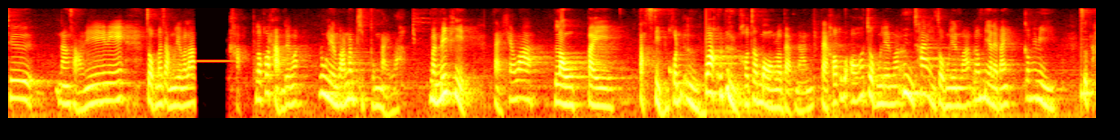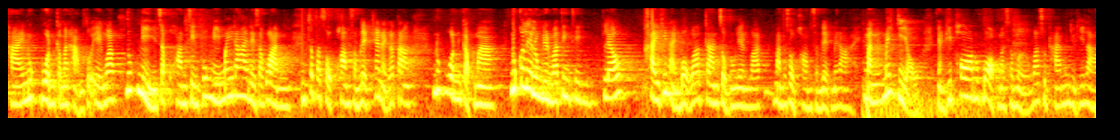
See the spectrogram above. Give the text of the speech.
ชื่อนางสาวนี้นี้จบมาจากโรงเรียนวราค่ะ แล้วก็ถามตัวเองว่าโรงเรียนวัดมันผิดตรงไหนวะมันไม่ผิด แต่แค่ว่าเราไปตัดสินคนอื่นว่าคนอื่นเขาจะมองเราแบบนั้น แต่เขาก็บอกอ๋อจบโรงเรียนวัดอืมใช่จบโรงเรียนวัดแล้วมีอะไรไหมก็ไม่มี สุดท้ายนุกวนกลับมาถามตัวเองว่านุกหนีจากความจริงพวกนี้ไม่ได้เลยสักวันจะประสบความสำเร็จแค่ไหนก็ตามนุกวนกลับมา นุกก็เรียนโรงเรียนวัดจริง ๆ แล้วใครที่ไหนบอกว่าการจบโรงเรียนวัดมันประสบความสำเร็จไม่ได้ มันไม่เกี่ยวอย่างที่พ่อนุกบอกมาเสมอว่าสุดท้ายมันอยู่ที่เรา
